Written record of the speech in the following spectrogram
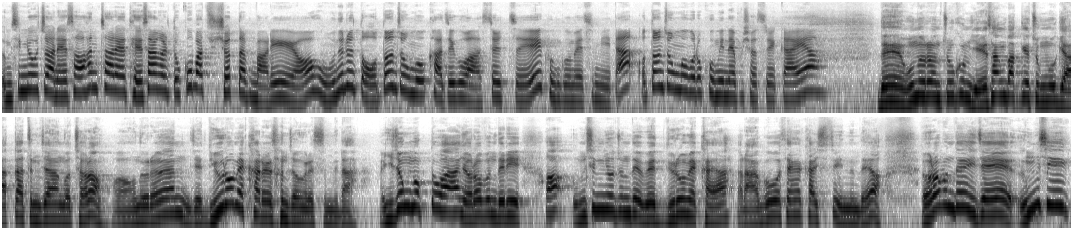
음식료주 안에서 한 차례 대상을 또 꼽아 주셨단 말이에요. 오늘은 또 어떤 종목 가지고 왔을지 궁금해집니다. 어떤 종목으로 고민해 보셨을까요? 네, 오늘은 조금 예상 밖의 종목이 아까 등장한 것처럼 어, 오늘은 이제 뉴로메카를 선정을 했습니다. 이 종목 또한 여러분들이 아, 음식료주인데 왜 뉴로메카야? 라고 생각하실 수 있는데요. 여러분들 이제 음식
